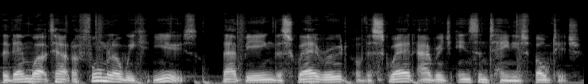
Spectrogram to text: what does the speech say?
They then worked out a formula we can use, that being the square root of the squared average instantaneous voltage.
